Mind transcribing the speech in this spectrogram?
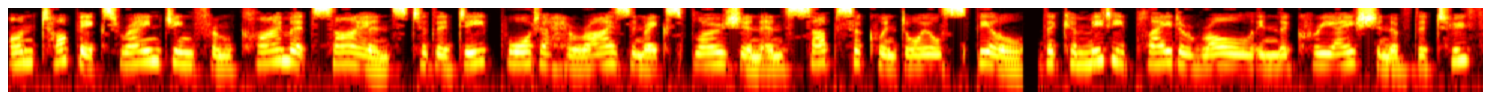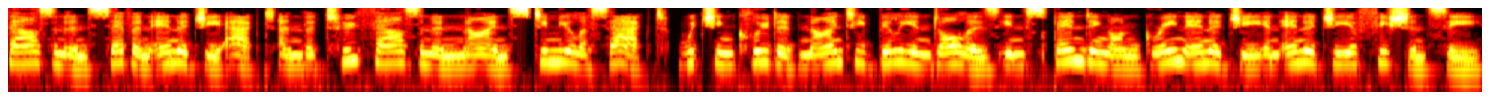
on topics ranging from climate science to the Deepwater Horizon explosion and subsequent oil spill. The committee played a role in the creation of the 2007 Energy Act and the 2009 Stimulus Act, which included $90 billion in spending on green energy and energy efficiency.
